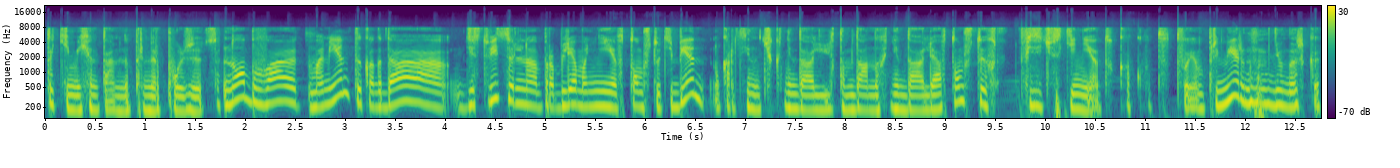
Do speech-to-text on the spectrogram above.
такими хинтами, например, пользуются. Но бывают моменты, когда действительно проблема не в том, что тебе картиночек не дали или там данных не дали, а в том, что их физически нет, как вот в твоем примере, ну, немножко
